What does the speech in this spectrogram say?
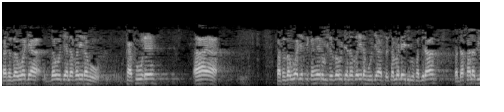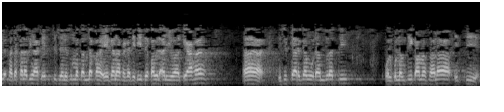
فتزوج زوجا غيره كفوره آية فتزوجت كهيرم زوجا غيره جار ثمن يجر خبرا فدخل بها فدخل بها كيست ثم طلقها ايقنا كقد قبل أن يواقعها. آية إست أرقموا الأندرتي والقلمتي قام صلاة إتي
